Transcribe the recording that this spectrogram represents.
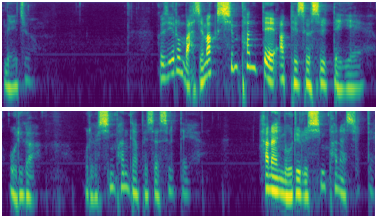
내주. 그래서 이런 마지막 심판대 앞에 섰을 때에 우리가 우리가 심판대 앞에 섰을 때에 하나님 우리를 심판하실 때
